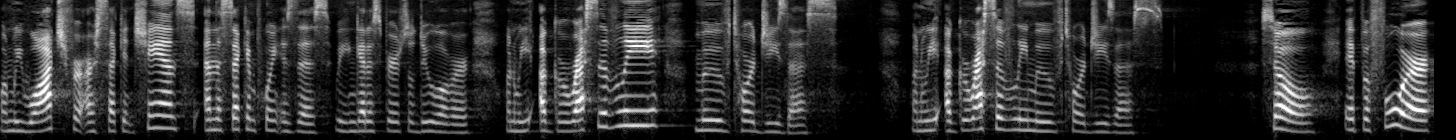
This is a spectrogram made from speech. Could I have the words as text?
when we watch for our second chance. And the second point is this we can get a spiritual do over when we aggressively move toward Jesus. When we aggressively move toward Jesus. So, if before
